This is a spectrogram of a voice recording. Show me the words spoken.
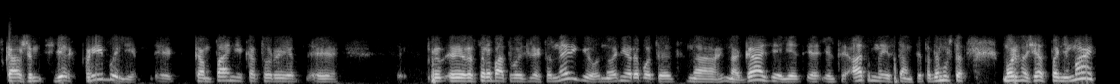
скажем, сверхприбыли компаний, которые разрабатывают электроэнергию, но они работают на, на газе или, или атомные станции, потому что можно сейчас понимать,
